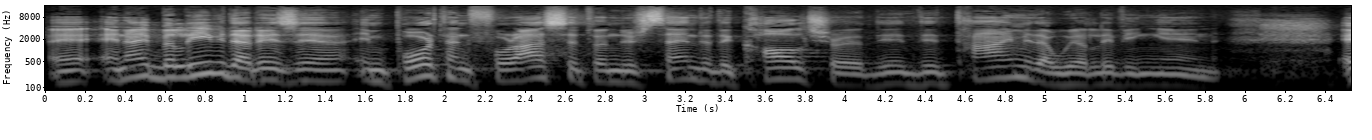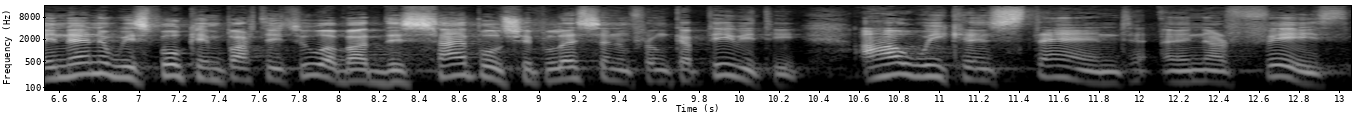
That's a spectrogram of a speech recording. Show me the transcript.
And I believe that is uh, important for us to understand the culture, the, the time that we are living in. And then we spoke in part two about discipleship lesson from captivity, how we can stand in our faith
